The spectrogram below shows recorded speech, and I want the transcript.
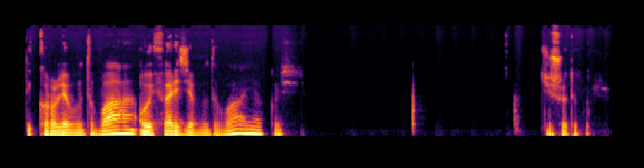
Ти короля в 2. Ой, ферзя в 2 якось. Чи що ти хочеш?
